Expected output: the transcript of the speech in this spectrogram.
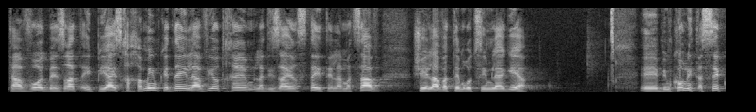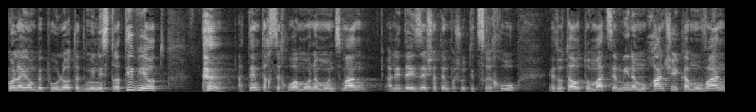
תעבוד בעזרת APIs חכמים כדי להביא אתכם ל-desire state, אל המצב שאליו אתם רוצים להגיע. אה, במקום להתעסק כל היום בפעולות אדמיניסטרטיביות, אתם תחסכו המון המון זמן על ידי זה שאתם פשוט תצרכו את אותה אוטומציה מן המוכן, שהיא כמובן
